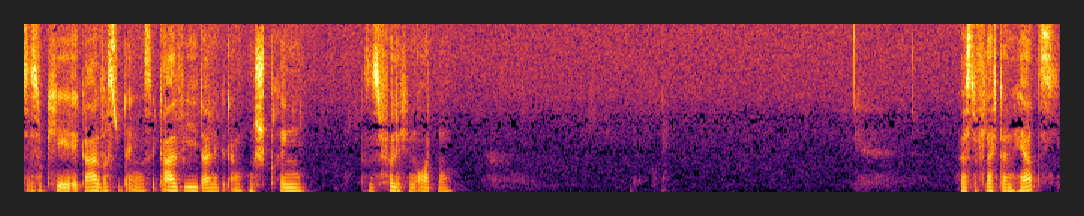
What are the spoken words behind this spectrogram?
Es ist okay, egal was du denkst, egal wie deine Gedanken springen. Es ist völlig in Ordnung. Hörst du vielleicht dein Herz,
